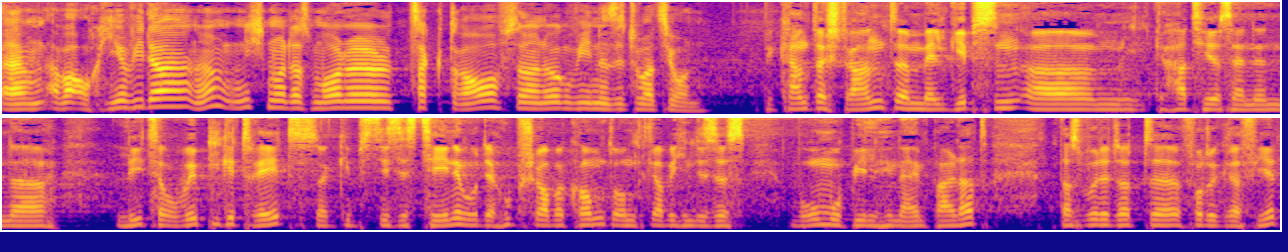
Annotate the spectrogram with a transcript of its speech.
Ähm, aber auch hier wieder, ne? nicht nur das Model, zack drauf, sondern irgendwie eine Situation bekannter Strand. Äh, Mel Gibson ähm, hat hier seinen äh, Little Wippen gedreht. Da gibt es diese Szene, wo der Hubschrauber kommt und, glaube ich, in dieses Wohnmobil hineinballert. Das wurde dort äh, fotografiert.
